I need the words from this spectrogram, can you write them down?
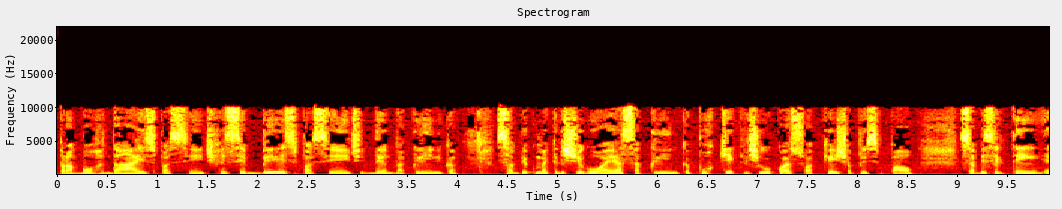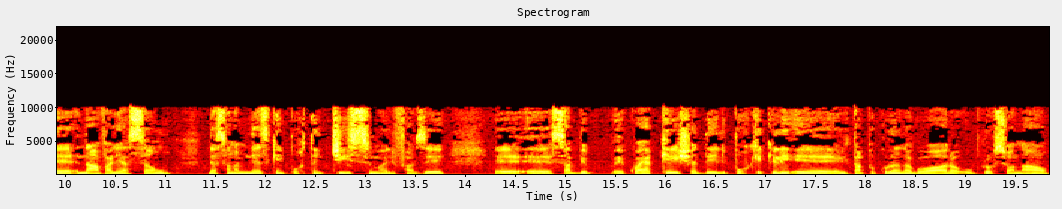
para abordar esse paciente, receber esse paciente dentro da clínica, saber como é que ele chegou a essa clínica, por que, que ele chegou, qual é a sua queixa principal, saber se ele tem é, na avaliação dessa anamnese que é importantíssima ele fazer, é, é, saber é, qual é a queixa dele, por que, que ele está procurando agora o profissional,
